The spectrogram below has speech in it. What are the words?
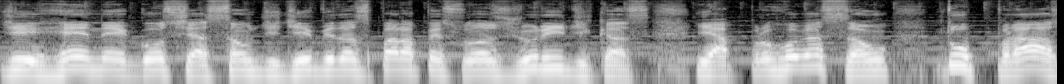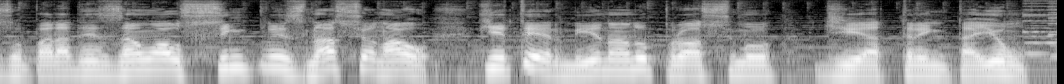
de renegociação de dívidas para pessoas jurídicas e a prorrogação do prazo para adesão ao Simples Nacional, que termina no próximo dia 31.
